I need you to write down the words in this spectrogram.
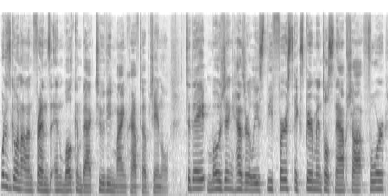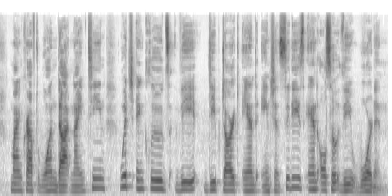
What is going on friends and welcome back to the Minecraft Hub channel. Today Mojang has released the first experimental snapshot for Minecraft 1.19 which includes the Deep Dark and Ancient Cities and also the Warden.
